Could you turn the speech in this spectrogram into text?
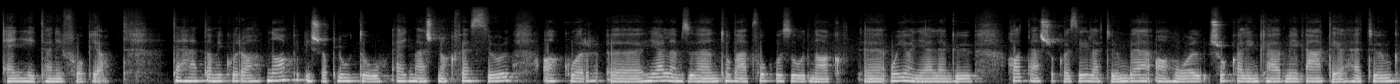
enyhíteni fogja. Tehát amikor a nap és a Plutó egymásnak feszül, akkor jellemzően tovább fokozódnak olyan jellegű hatások az életünkbe, ahol sokkal inkább még átélhetünk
